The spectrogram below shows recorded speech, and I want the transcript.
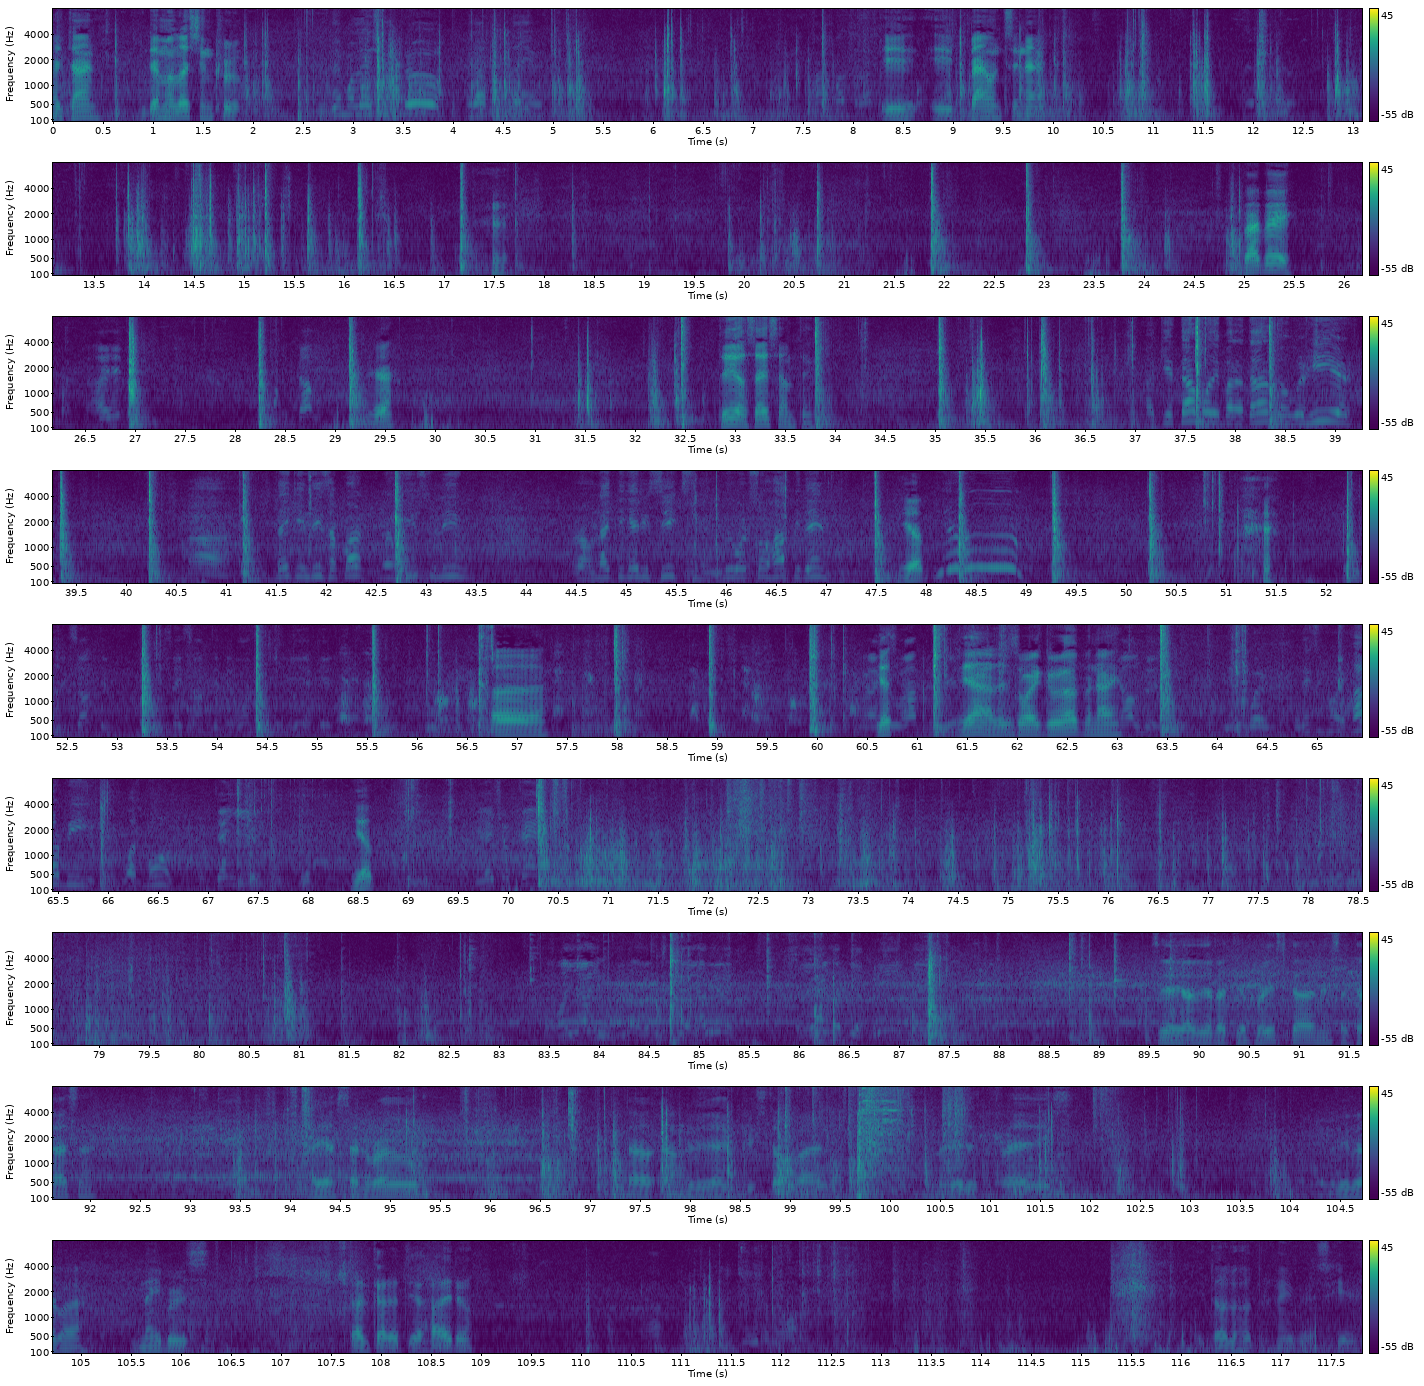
Ahí están. Demolition crew. The demolition crew. Mira, está ahí. Y, y balancing act. Ahí está. Estamos. Yeah. Theo, say something. Aquí estamos desbaratando. We're here. Uh, taking this apart when we used to live around 1986 and we were so happy then. Yep. Something, say something de vos, y aquí, Uh, where I Yes. yeah, this is where I grew up, and I. This is where, this is where Harvey was born. for 10 years, Yep. the age of 10. Sí, ya vi a la tía Brisca en esa casa. Allá está el road. Está donde vive Cristóbal. Donde vive Freddy's. Donde vive la Neighbors. Está el carro de tío Jairo. Y todos los otros neighbors here.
